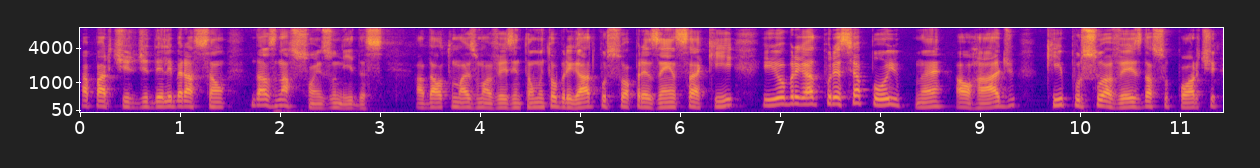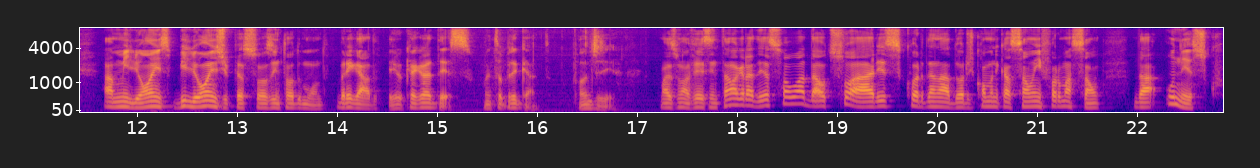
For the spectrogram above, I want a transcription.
a partir de deliberação das Nações Unidas. Adalto, mais uma vez, então, muito obrigado por sua presença aqui e obrigado por esse apoio né, ao rádio, que, por sua vez, dá suporte a milhões, bilhões de pessoas em todo o mundo. Obrigado. Eu que agradeço. Muito obrigado. Bom dia. Mais uma vez, então, agradeço ao Adalto Soares, coordenador de comunicação e informação da Unesco.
